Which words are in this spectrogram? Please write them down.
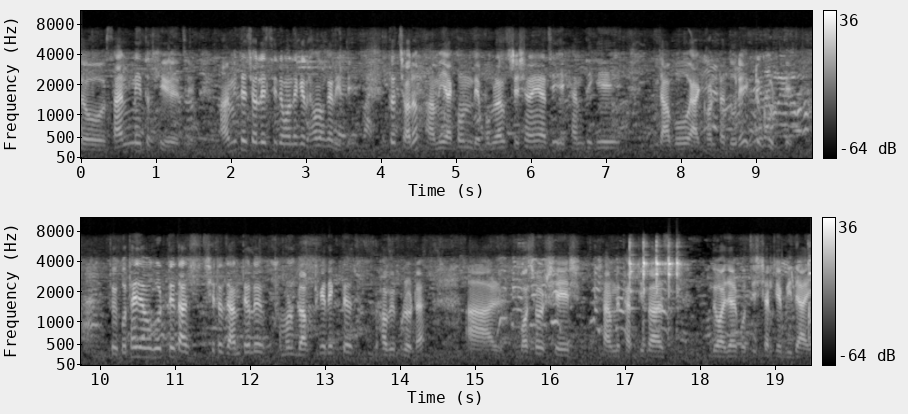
তো সান নেই তো কি হয়েছে। আমি তো চলে এসেছি তোমাদেরকে ধামাকা দিতে। তো চলো, আমি এখন দেবগ্রাম স্টেশনে আছি। এখান থেকে যাব এক ঘণ্টা দূরে একটু ঘুরতে। তো কোথায় যাব ঘুরতে? তা সেটা জানতে হলে আমার ব্লগ থেকে দেখতে হবে পুরোটা। আর বছর শেষ, সামনে থার্টি ফার্স্ট দু হাজার পঁচিশ সালকে বিদায়।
